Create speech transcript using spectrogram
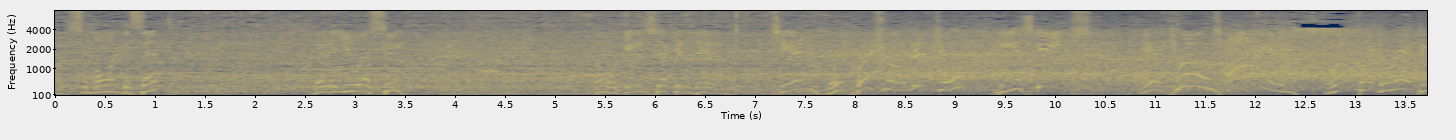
Of Samoan descent. Played at USC. Final gain second and 10. More pressure on Mitchell. He escapes and throws high and dropped by Durant who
